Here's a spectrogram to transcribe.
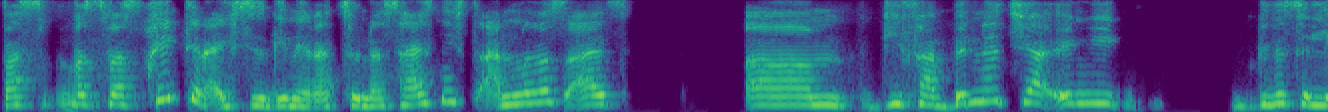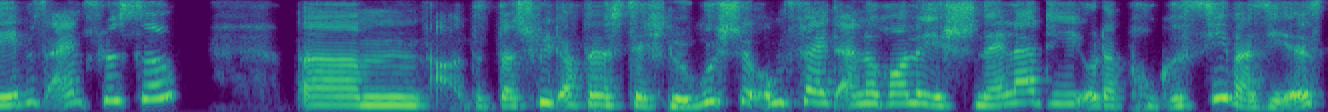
Was, was, was prägt denn eigentlich diese Generation? Das heißt nichts anderes als, ähm, die verbindet ja irgendwie gewisse Lebenseinflüsse ähm, das spielt auch das technologische Umfeld eine Rolle. Je schneller die oder progressiver sie ist,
